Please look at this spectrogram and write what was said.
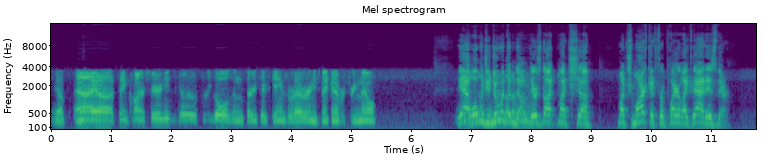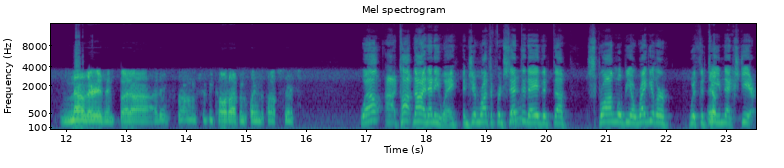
Yep. And I uh, think Conor Sheary needs to go three goals in 36 games or whatever, and he's making over three mil. Yeah, And what would you do with them, though? There's not much uh, much market for a player like that, is there? No, there isn't. But uh, I think Sprong should be called up and play in the top six. Well, uh, top nine anyway. And Jim Rutherford said Yeah. today that uh, Sprong will be a regular with the team Yep. next year.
